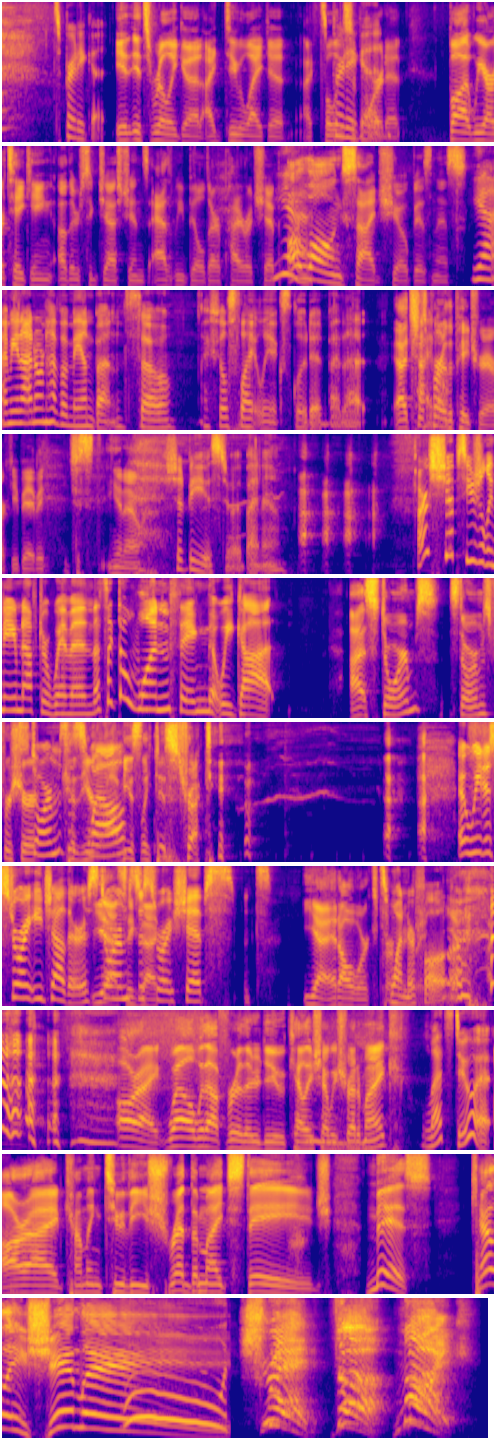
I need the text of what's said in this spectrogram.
It's pretty good. It, it's really good. I do like it. I fully pretty support good. it. But we are taking other suggestions as we build our pirate ship Yeah. alongside show business. Yeah. I mean, I don't have a man bun, so I feel slightly excluded by that. That's just part of the patriarchy, baby. Just you know, Should be used to it by now. Our ship's usually named after women. That's like the one thing that we got. uh, storms, storms for sure. Storms because as you're well. obviously destructive. And we destroy each other. Storms exactly. destroy ships. It's yeah, it all works. It's wonderful. All right. Well, without further ado, Kelly, shall we shred a mic? Let's do it. All right, coming to the Shred the Mic stage, Miss Kelly Shanley. Shred the mic.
